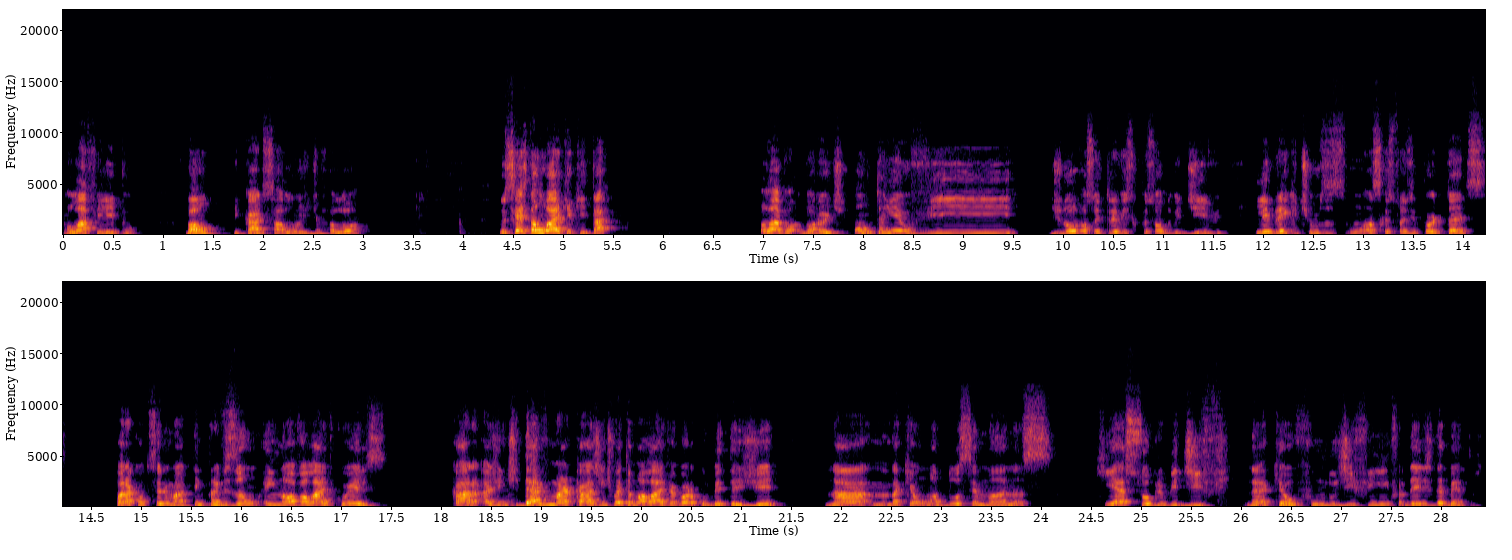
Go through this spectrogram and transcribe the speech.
Olá, Filipe. Bom, Ricardo Salum, a gente já falou. Não esquece de dar um like aqui, tá? Olá, boa noite. Ontem eu vi de novo a sua entrevista com o pessoal do Bidiv e lembrei que tínhamos umas questões importantes para acontecer no mar. Tem previsão em nova live com eles? Cara, a gente deve marcar, a gente vai ter uma live agora com o BTG na, daqui a uma duas semanas, que é sobre o BDIF, né? Que é o fundo DIF Infra deles de debêntures.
